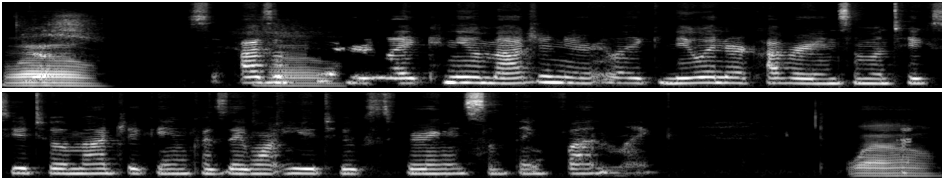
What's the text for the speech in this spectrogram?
Wow. So as a Wow. player, like, can you imagine you're like new in recovery and someone takes you to a magic game because they want you to experience something fun? Like, Wow.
